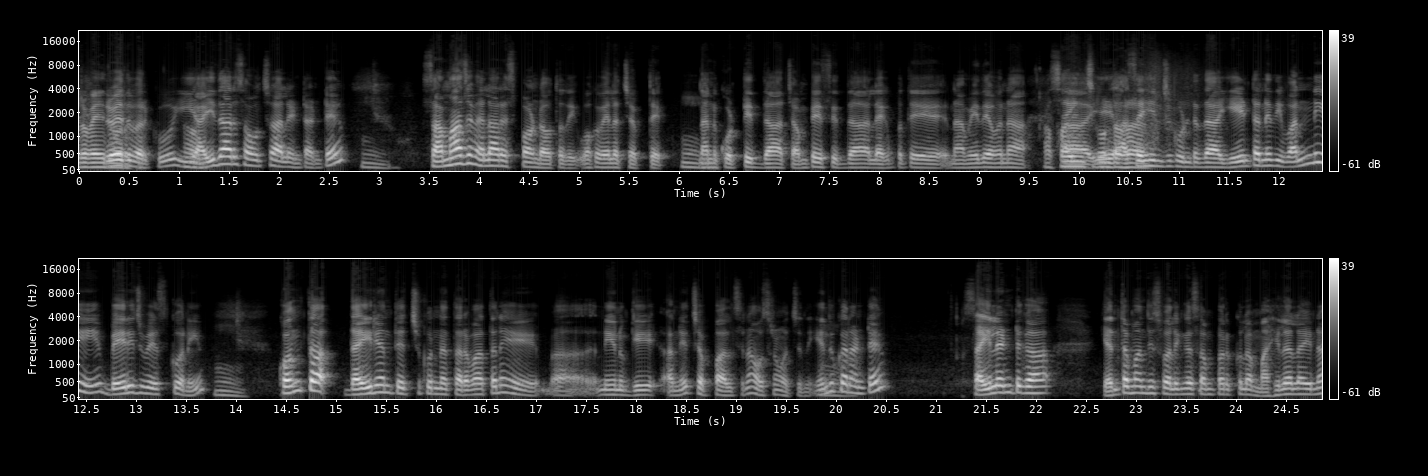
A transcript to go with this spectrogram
ఇరవై ఐదు ఇరవై ఐదు వరకు. ఈ. ఐదారు సంవత్సరాలు ఏంటంటే సమాజం ఎలా రెస్పాండ్ అవుతుంది ఒకవేళ చెప్తే. నన్ను కొట్టిద్దా చంపేసిద్దా లేకపోతే నా మీద ఏమైనా? అసహించుకుంటుందా ఏంటనేది ఇవన్నీ బేరీజ్ వేసుకొని. కొంత ధైర్యం తెచ్చుకున్న తర్వాతనే నేను గే అనేది చెప్పాల్సిన అవసరం వచ్చింది ఎందుకనంటే సైలెంట్గా ఎంతమంది స్వలింగ సంపర్కుల మహిళలైనా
